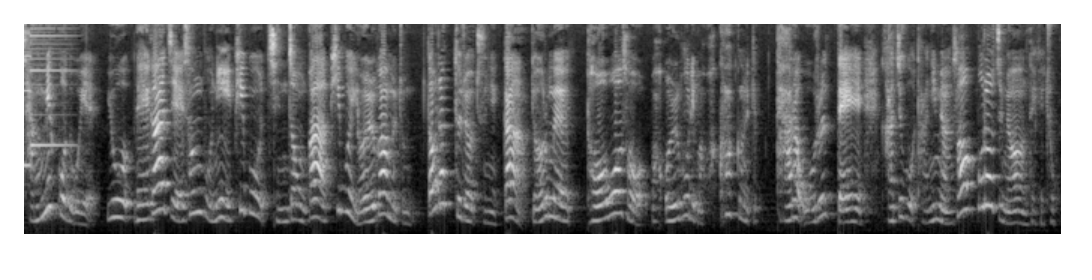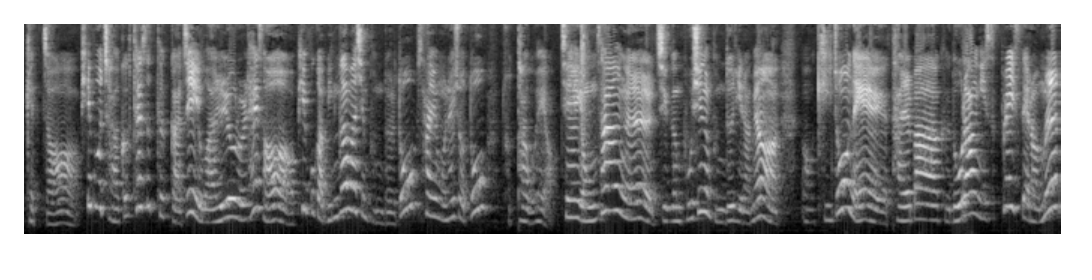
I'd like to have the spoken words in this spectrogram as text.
장미꽃 오일 요 네 가지의 성분이 피부 진정과 피부의 열감을 좀 떨어뜨려 주니까 여름에 더워서 막 얼굴이 막 화끈화끈 이렇게 달아오를 때 가지고 다니면서 뿌려주면 되게 좋겠죠. 피부 자극 테스트까지 완료를 해서 피부가 민감하신 분들도 사용을 해줘도 좋다고 해요. 제 영상을 지금 보시는 분들이라면 어, 기존에 달바 그 노랑이 스프레이 세럼을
